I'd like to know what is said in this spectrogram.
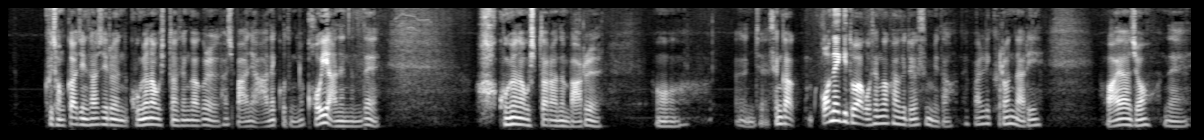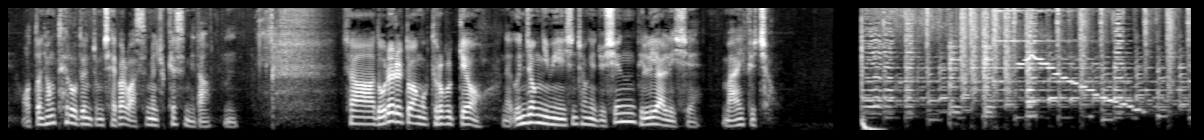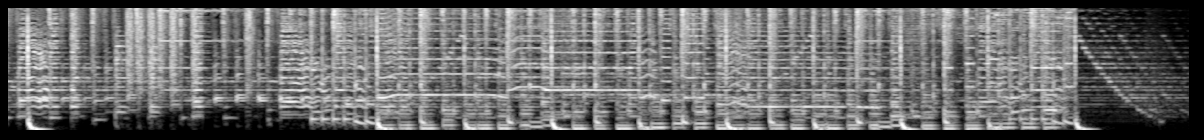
그 전까지는 사실은 공연하고 싶다는 생각을 사실 많이 안 했거든요. 거의 안 했는데 공연하고 싶다라는 말을 어 이제 생각 꺼내기도 하고 생각하기도 했습니다. 네, 빨리 그런 날이 와야죠. 네. 어떤 형태로든 좀 제발 왔으면 좋겠습니다. 음. 자, 노래를 또 한 곡 들어볼게요. 네, 은정님이 신청해주신 빌리 알리시의 My Future.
